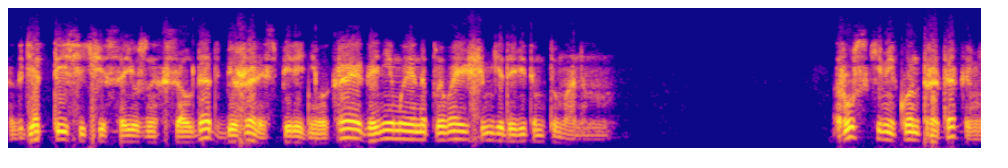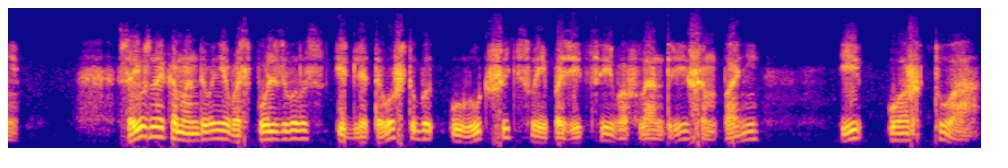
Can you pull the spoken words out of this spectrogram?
где тысячи союзных солдат бежали с переднего края, гонимые наплывающим ядовитым туманом. Русскими контратаками союзное командование воспользовалось и для того, чтобы улучшить свои позиции во Фландрии, Шампании и Уартуа.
